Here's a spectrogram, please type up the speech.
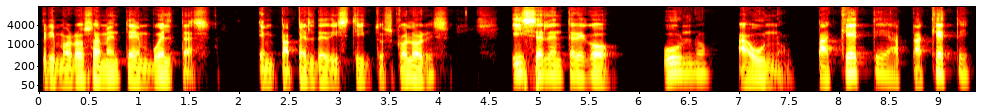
primorosamente envueltas en papel de distintos colores y se le entregó uno a uno, paquete a paquete,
